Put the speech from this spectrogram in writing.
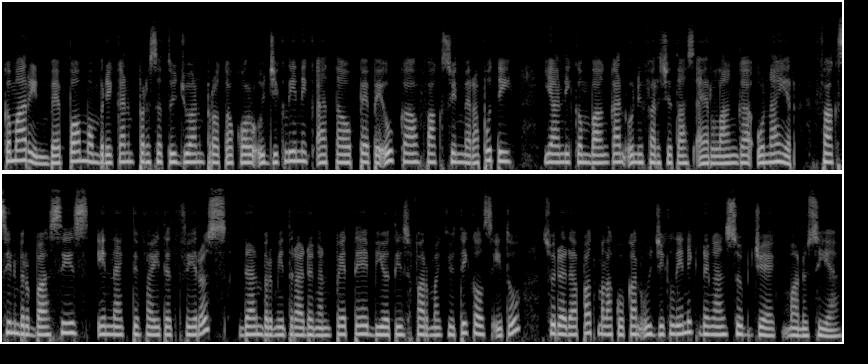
Kemarin, BPOM memberikan persetujuan protokol uji klinik atau PPUK vaksin merah putih yang dikembangkan Universitas Airlangga Unair. Vaksin berbasis inactivated virus dan bermitra dengan PT Biotis Pharmaceuticals itu sudah dapat melakukan uji klinik dengan subjek manusia.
